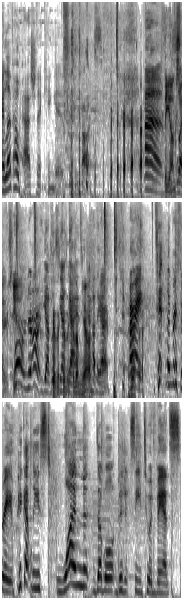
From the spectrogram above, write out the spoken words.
I love how passionate King is when he talks. The youngsters, Like, yeah. "Oh, yeah, yeah, 'Cause- those young 'cause- 'cause guys, I'm young. how they are. All right, tip number three: pick at least one double-digit seed to advance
